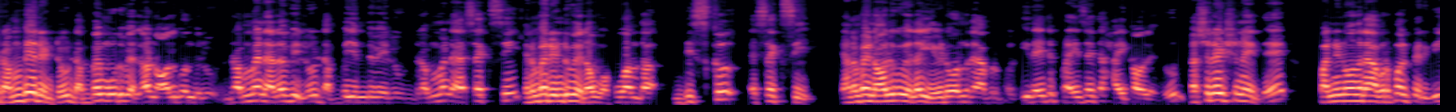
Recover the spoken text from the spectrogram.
డ్రమ్ వేరియంట్ డెబ్బై మూడు వేల నాలుగు వందలు డ్రమ్ అండ్ ఎలవీలు డెబ్బై ఎనిమిది వేలు డ్రమ్ అండ్ ఎస్ఎక్సి ఎనభై రెండు వేల ఒక వంద డిస్క్ ఎస్ఎక్సి ఎనభై నాలుగు వేల ఏడు వందల యాభై రూపాయలు. ఇదైతే ప్రైస్ అయితే హైక్ అవ్వలేదు స్పెషల్ ఎడిషన్ అయితే పన్నెండు వందల యాభై రూపాయలు పెరిగి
